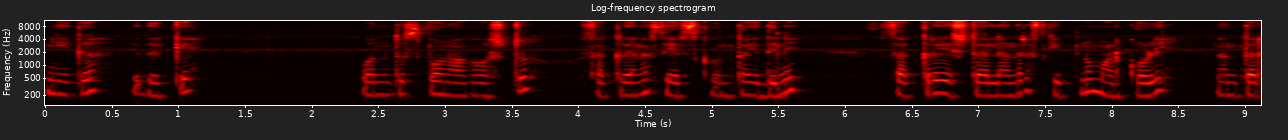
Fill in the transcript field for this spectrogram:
ಈಗ ಇದಕ್ಕೆ ಒಂದು ಸ್ಪೂನ್ ಆಗೋವಷ್ಟು ಸಕ್ಕರೆನ ಸೇರಿಸ್ಕೊತಾ ಇದ್ದೀನಿ. ಸಕ್ಕರೆ ಇಷ್ಟ ಇಲ್ಲ ಅಂದರೆ ಸ್ಕಿಪ್ನು ಮಾಡ್ಕೊಳ್ಳಿ. ನಂತರ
